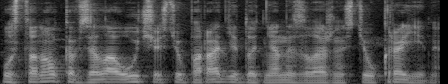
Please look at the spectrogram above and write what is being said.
установка взяла участь у параді до Дня Незалежності України.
